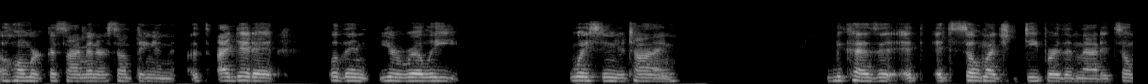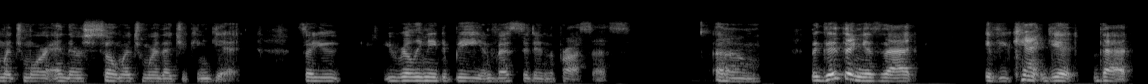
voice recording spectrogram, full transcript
a homework assignment or something, and I did it, well then you're really wasting your time because it, it it's so much deeper than that. It's so much more, and there's so much more that you can get. So you you really need to be invested in the process. Um, the good thing is that if you can't get that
